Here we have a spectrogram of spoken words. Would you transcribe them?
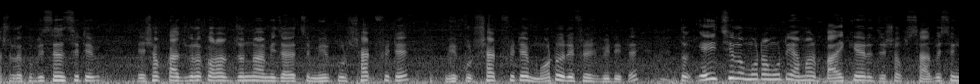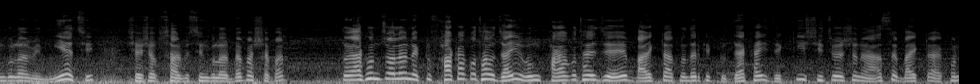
আসলে খুবই সেন্সিটিভ এসব কাজগুলো করার জন্য আমি যাই হচ্ছে মিরপুর ষাট ফিটে মিরপুর ষাট ফিটে মোটর রিফ্রেশ বিডিতে তো। এই ছিল মোটামুটি আমার বাইকের যেসব সার্ভিসিংগুলো আমি নিয়েছি সেই সব সার্ভিসিংগুলোর ব্যাপার স্যাপার। তো এখন চলেন একটু ফাঁকা কোথাও যাই এবং ফাঁকা কোথায় যে বাইকটা আপনাদেরকে একটু দেখাই যে কি সিচুয়েশনে আছে বাইকটা এখন।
